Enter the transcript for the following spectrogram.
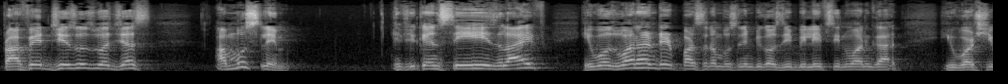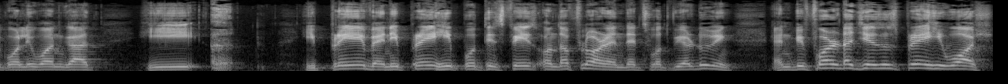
Prophet Jesus was just a Muslim. If you can see his life, he was 100% a Muslim because he believes in one God. He worship only one God. He he pray. When he pray, he put his face on the floor, and that's what we are doing. And before the Jesus pray, he wash.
